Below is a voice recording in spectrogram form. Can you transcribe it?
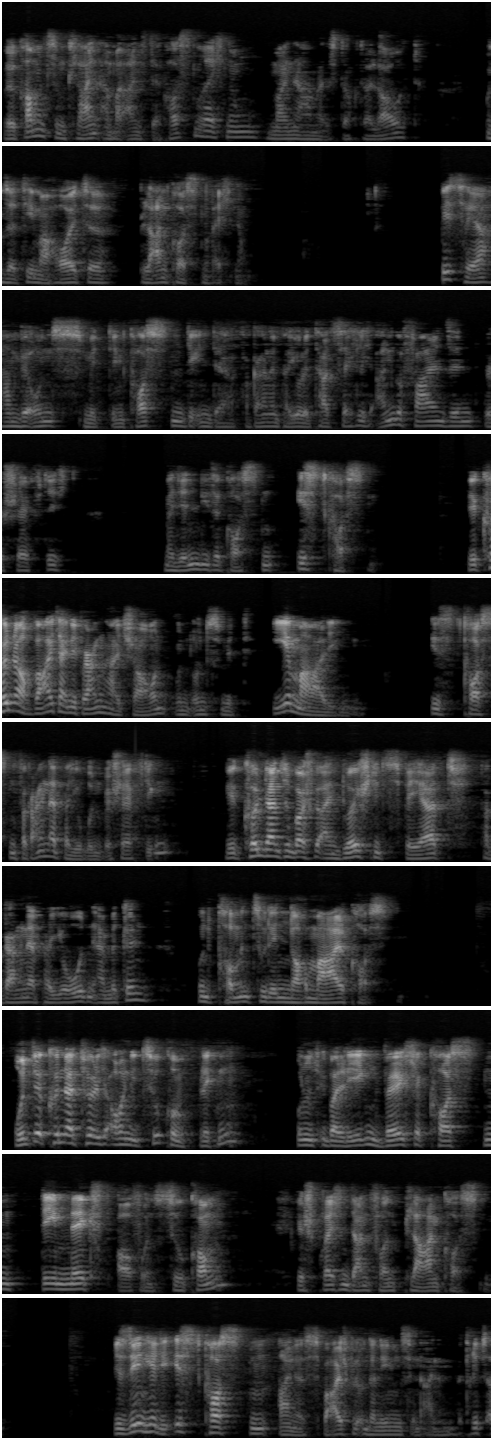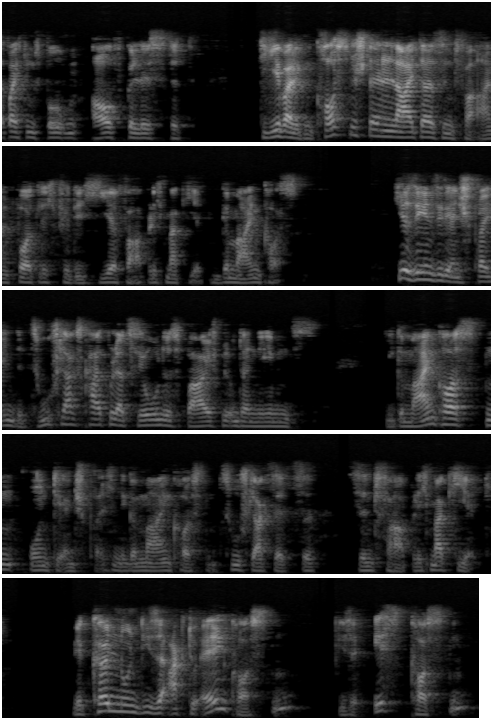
Willkommen zum kleinen Einmaleins der Kostenrechnung. Mein Name ist Dr. Laut. Unser Thema heute Plankostenrechnung. Bisher haben wir uns mit den Kosten, die in der vergangenen Periode tatsächlich angefallen sind, beschäftigt. Wir nennen diese Kosten Ist-Kosten. Wir können auch weiter in die Vergangenheit schauen und uns mit ehemaligen Ist-Kosten vergangener Perioden beschäftigen wir können dann zum Beispiel einen Durchschnittswert vergangener Perioden ermitteln und kommen zu den Normalkosten. Und wir können natürlich auch in die Zukunft blicken und uns überlegen, welche Kosten demnächst auf uns zukommen. Wir sprechen dann von Plankosten. Wir sehen hier die Ist-Kosten eines Beispielunternehmens in einem Betriebsabrechnungsbogen aufgelistet die jeweiligen Kostenstellenleiter sind verantwortlich für die hier farblich markierten Gemeinkosten. Hier sehen Sie die entsprechende Zuschlagskalkulation des Beispielunternehmens. Die Gemeinkosten und die entsprechenden Gemeinkostenzuschlagssätze sind farblich markiert. Wir können nun diese aktuellen Kosten, diese Ist-Kosten,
